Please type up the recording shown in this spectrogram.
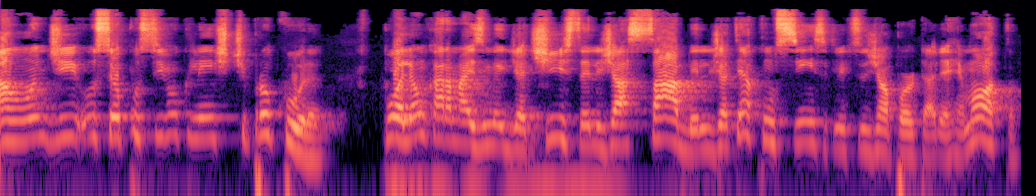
aonde o seu possível cliente te procura. Pô, ele é um cara mais imediatista, ele já sabe, ele já tem a consciência que ele precisa de uma portaria remota.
